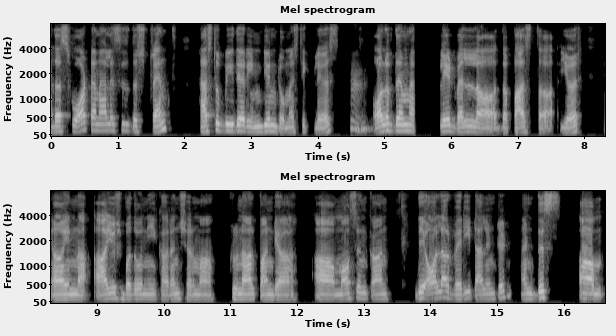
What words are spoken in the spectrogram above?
the SWOT analysis, the strength has to be their Indian domestic players. Hmm. All of them have played well uh, the past uh, year. Uh, in uh, Ayush Badoni, Karan Sharma, Krunal Pandya, uh, Mohsin Khan, they all are very talented. And this um,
